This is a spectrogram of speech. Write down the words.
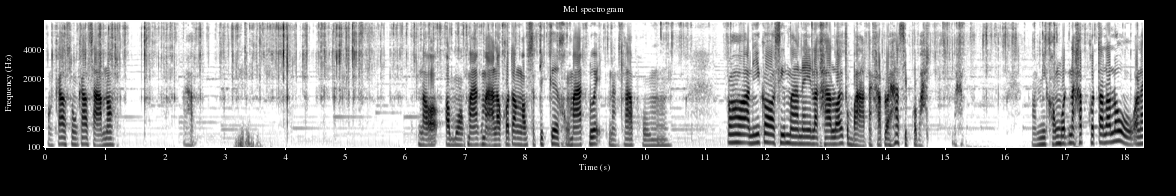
ของ9ทรง93เนาะนะครับเราเอาหมวกมาร์กมาเราก็ต้องเอาสติกเกอร์ของมาร์กด้วยนะครับผมก็อันนี้ก็ซื้อมาในราคาร้อยกว่าบาทนะครับร้อยห้าสิบกว่าบาท มีของหมดนะครับโคตาลาโลอะไร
